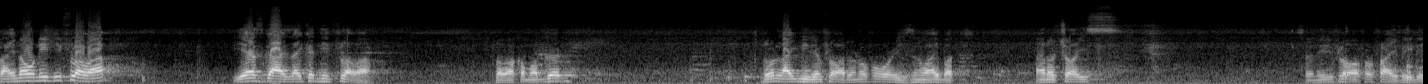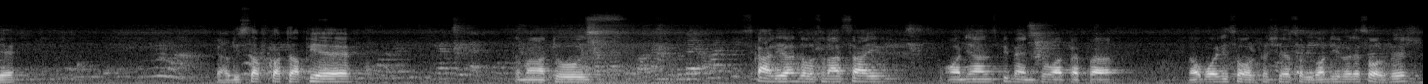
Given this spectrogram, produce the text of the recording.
So I now need the flour. Yes guys, I could need flour. Flour come out good. Don't like medium flour, I don't know for what reason why, but I no choice. So I need the flour for Friday there. You have the stuff cut up here. Tomatoes. Scallions also on side. Onions, pimento, hot pepper. Now boil the saltfish here, so we're going to deal with the saltfish.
